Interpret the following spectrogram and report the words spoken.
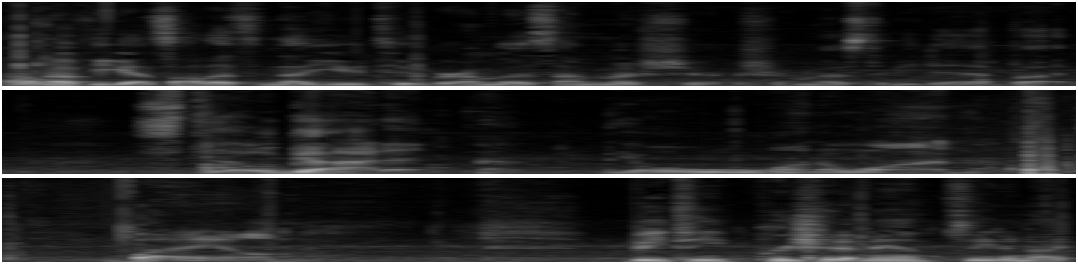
I don't know if you guys saw this in the YouTube Rumbles. I'm most sure, sure most of you did, but still got it. The old 101. Bam. BT, appreciate it, man. See you tonight.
